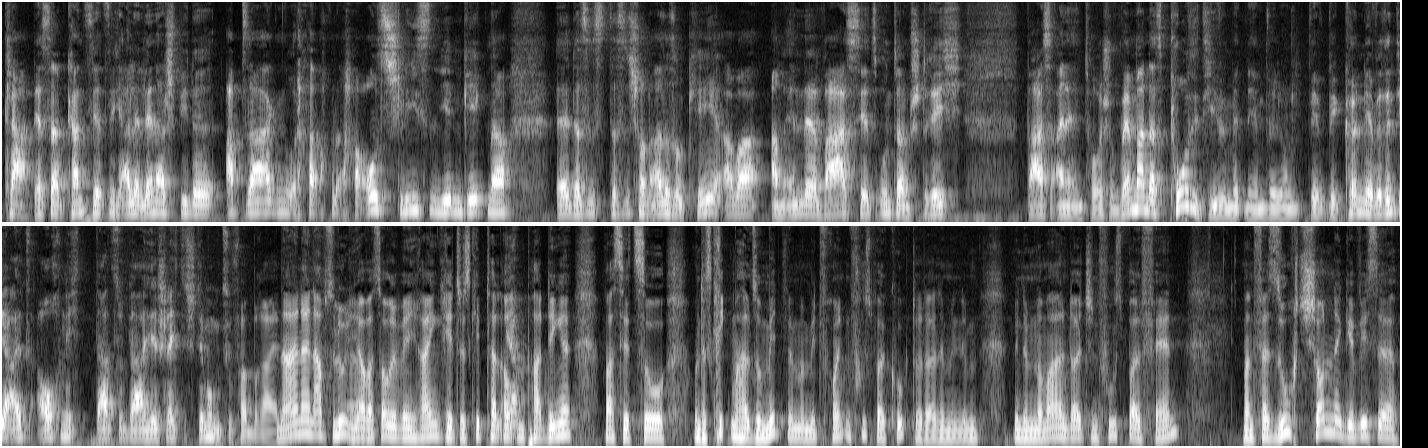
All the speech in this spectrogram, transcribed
klar, deshalb kannst du jetzt nicht alle Länderspiele absagen oder, oder ausschließen, jeden Gegner. Äh, das, ist, das ist schon alles okay, aber am Ende war es jetzt unterm Strich war es eine Enttäuschung. Wenn man das Positive mitnehmen will, und wir, wir können ja, wir sind ja als auch nicht dazu da, hier schlechte Stimmung zu verbreiten. Nein, nein, absolut nicht. Ähm, aber sorry, wenn ich reingrätsche. Es gibt halt auch ja. ein paar Dinge, was jetzt so, und das kriegt man halt so mit, wenn man mit Freunden Fußball guckt oder mit dem, mit dem normalen deutschen Fußballfan. Man versucht schon eine gewisse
